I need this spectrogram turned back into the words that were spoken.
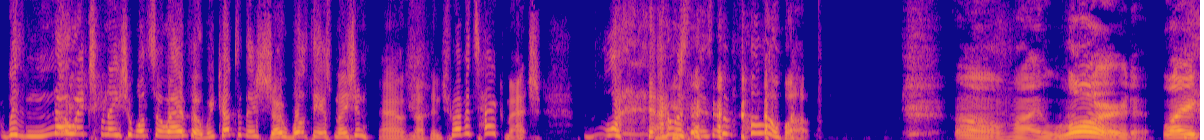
with no explanation whatsoever. We cut to this show. What's the explanation? Was nothing. Should we have a tag match? What? How is this the follow up? Oh my lord! Like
